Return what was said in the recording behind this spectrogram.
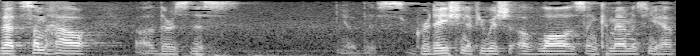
that somehow uh, there's this you know, this gradation, if you wish, of laws and commandments, and you have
